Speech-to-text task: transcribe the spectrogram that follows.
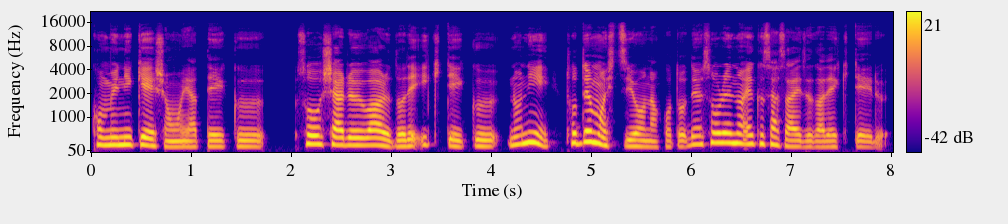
コミュニケーションをやっていく、ソーシャルワールドで生きていくのに、とても必要なことで、それのエクササイズができている。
